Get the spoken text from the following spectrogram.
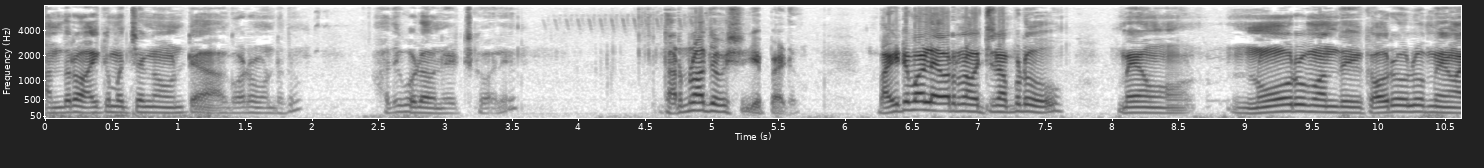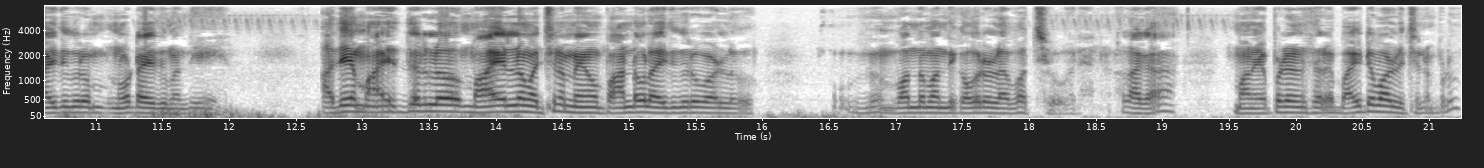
అందరూ ఐకమత్యంగా ఉంటే ఆ గొడవ ఉండదు. అది కూడా నేర్చుకోవాలి. ధర్మరాజు విషయం చెప్పాడు. బయట వాళ్ళు ఎవరైనా వచ్చినప్పుడు మేము నూరు మంది కౌరవులు మేము ఐదుగురు నూట ఐదు మంది. అదే మా ఇద్దరిలో మా ఇళ్ళం వచ్చిన మేము పాండవులు ఐదుగురు వాళ్ళు వంద మంది కౌరవులు అవ్వచ్చు అని. అలాగా మనం ఎప్పుడైనా సరే బయట వాళ్ళు వచ్చినప్పుడు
